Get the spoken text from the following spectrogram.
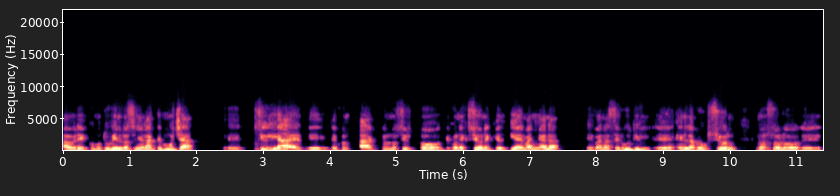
abre, como tú bien lo señalaste, mucha eh, posibilidades de, contacto, ¿no es cierto?, de conexiones que el día de mañana eh, van a ser útiles eh, en la producción no solo de,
